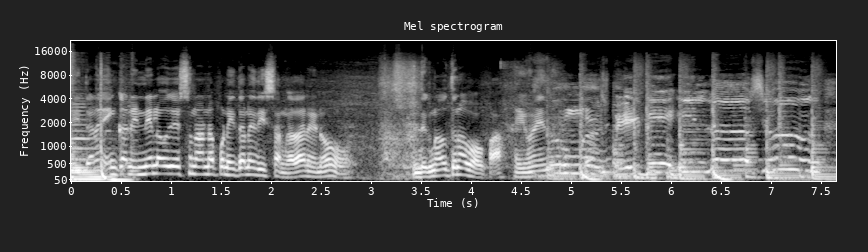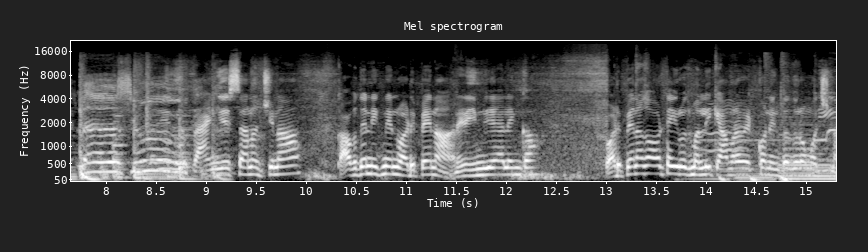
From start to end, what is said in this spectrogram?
నీతోనే ఇంకా నిన్నే లవ్ చేస్తున్నా అన్నప్పుడు నీతోనే తీస్తాను కదా నేను. ఎందుకు నవ్వుతున్నావు పాప? ఏమైంది? ప్రాంక్ చేస్తాను వచ్చినా కాకపోతే నీకు నేను పడిపోయినా నేను ఏం చేయాలి ఇంకా? పడిపోయినా కాబట్టి ఈరోజు మళ్ళీ కెమెరా పెట్టుకొని ఇంత దూరం వచ్చిన.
